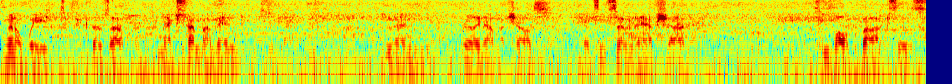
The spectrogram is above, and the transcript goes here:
I'm gonna wait to pick those up next time I'm in and then really not much else. Got some seven and a half shot, some bulk boxes,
